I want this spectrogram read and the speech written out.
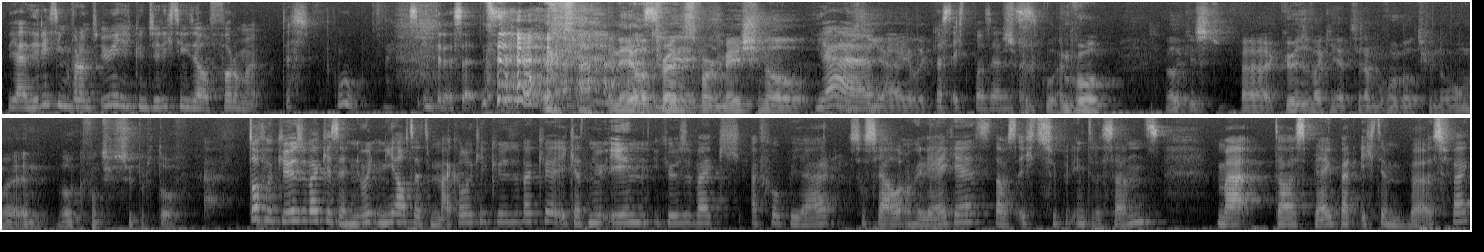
ja, die richting vormt u en je kunt die richting zelf vormen. Dat is, oeh, dat is interessant. Een hele transformational Ja. richting eigenlijk. dat is echt plezant. Super cool. En bijvoorbeeld, welke uh, keuzevakje heb je dan bijvoorbeeld genomen en welke vond je super tof? Toffe keuzevakken zijn nooit, niet altijd makkelijke keuzevakken. Ik had nu één keuzevak afgelopen jaar, sociale ongelijkheid. Dat was echt super interessant. Maar dat was blijkbaar echt een buisvak.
